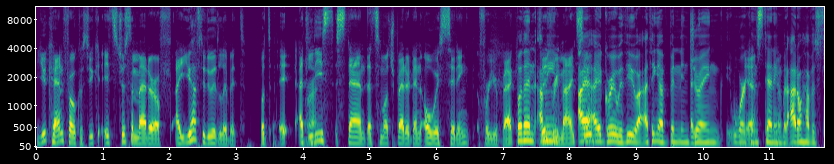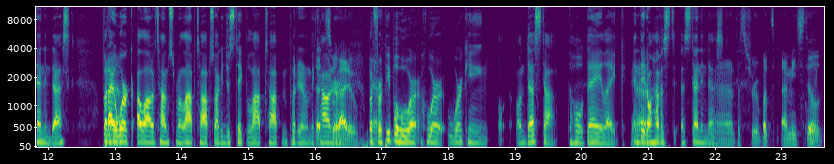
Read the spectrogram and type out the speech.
You can focus. You can, it's just a matter of uh, you have to do it a little bit, but it, at Right. least stand. That's much better than always sitting for your back. But then So I mean, reminds I, you. I agree with you. I think I've been enjoying working yeah, standing, yeah. but I don't have a standing desk. But I work a lot of times from a laptop, so I can just take the laptop and put it on the That's counter. That's what I do. But yeah. for people who are who are working on desktop the whole day, like, and they don't have a, st- a standing desk. Yeah, that's true. But I mean, still,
